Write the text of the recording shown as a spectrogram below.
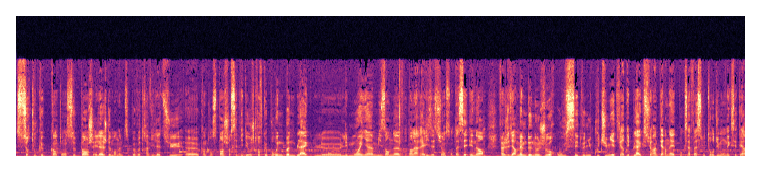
Surtout que quand on se penche, et là je demande un petit peu votre avis là-dessus, euh, quand on se penche sur cette vidéo, je trouve que pour une bonne blague, le- les moyens mis en œuvre dans la réalisation sont assez énormes. Enfin, je veux dire, même de nos jours où c'est devenu coutumier de faire des blagues sur internet pour que ça fasse le tour du monde, etc.,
